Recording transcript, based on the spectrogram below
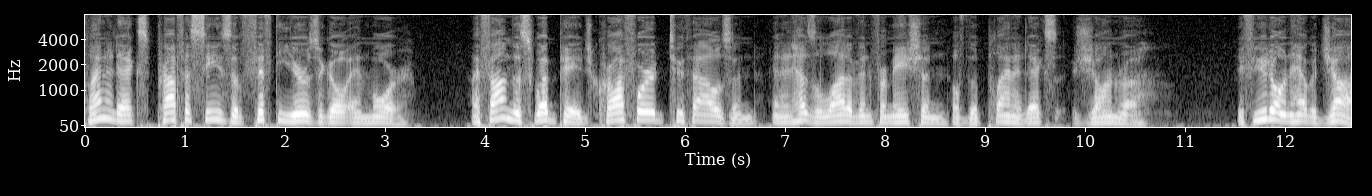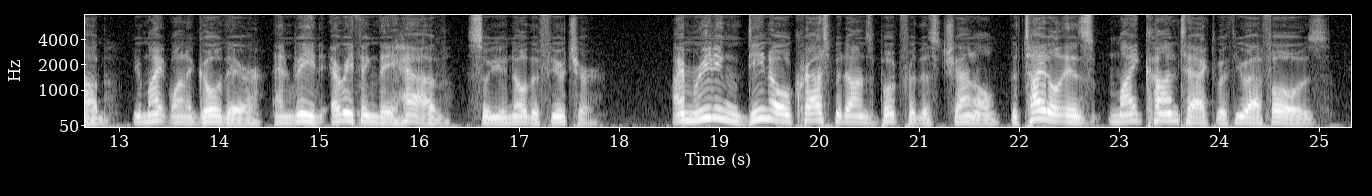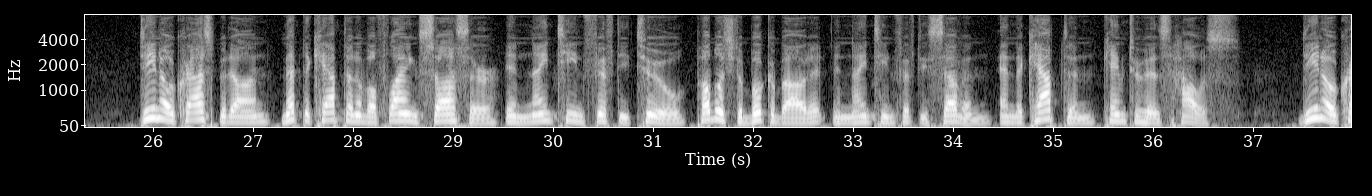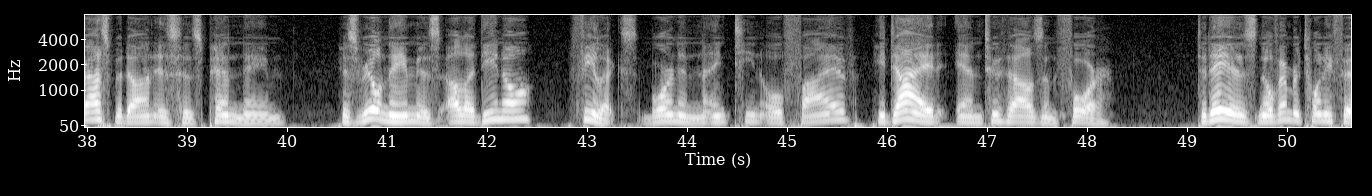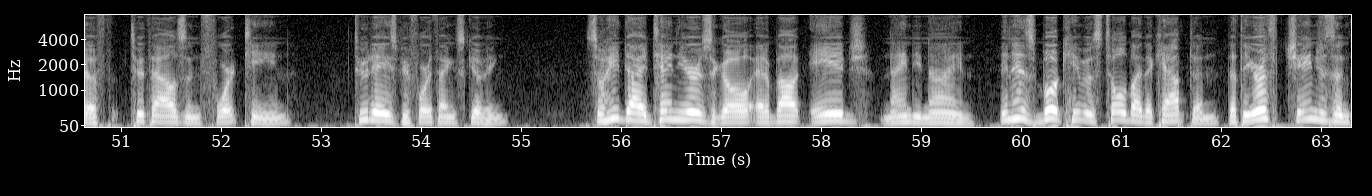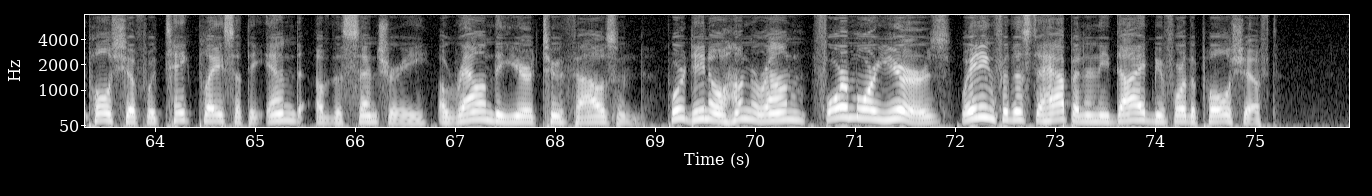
Planet X Prophecies of 50 Years Ago and More. I found this webpage, Crawford 2000, and it has a lot of information of the Planet X genre. If you don't have a job, you might want to go there and read everything they have so you know the future. I'm reading Dino Kraspedon's book for this channel. The title is My Contact with UFOs. Dino Kraspedon met the captain of a flying saucer in 1952, published a book about it in 1957, and the captain came to his house. Dino Kraspedon is his pen name. His real name is Aladino Felix, born in 1905. He died in 2004. Today is November 25th, 2014, two days before Thanksgiving. So he died 10 years ago at about age 99. In his book, he was told by the captain that the Earth changes in pole shift would take place at the end of the century, around the year 2000. Poor Dino hung around four more years waiting for this to happen, and he died before the pole shift.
